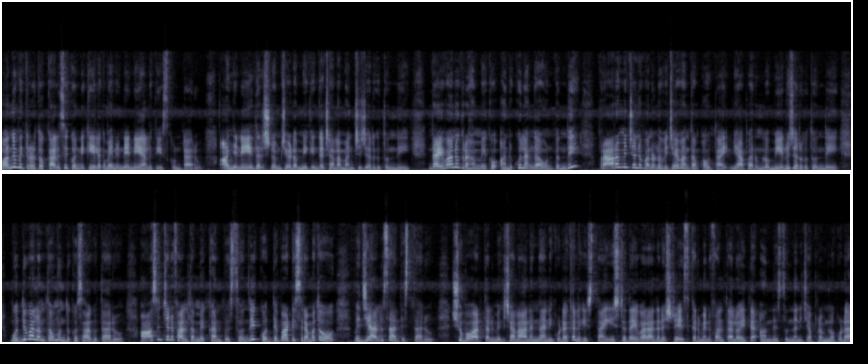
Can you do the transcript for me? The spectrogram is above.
బంధుమిత్రులతో కలిసి కొన్ని కీలకమైన నిర్ణయాలు తీసుకుంటారు. ఆంజనేయ దర్శనం చేయడం మీకు ఇంకా చాలా మంచి జరుగుతుంది. దైవానుగ్రహం మీకు అనుకూలంగా ఉంటుంది. ప్రారంభించిన పనులు విజయవంతం అవుతాయి. వ్యాపారంలో మేలు జరుగుతుంది. బుద్ధిబలంతో ముందుకు సాగుతారు. ఆశించిన ఫలితం మీకు కనిపిస్తుంది. కొద్దిపాటి శ్రమతో విజయాలు సాధిస్తారు. శుభవార్తలు మీకు చాలా ఆనందాన్ని కూడా కలిగిస్తాయి. ఇష్ట దైవారాధన శ్రేయస్కరమైన ఫలితాలు అయితే అందిస్తుందని చెప్పడంలో కూడా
